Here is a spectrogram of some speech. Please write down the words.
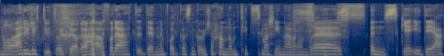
nå er du litt ute å kjøre her, for det at denne podkasten kan jo ikke handle om tidsmaskiner eller andre ønskeideer.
